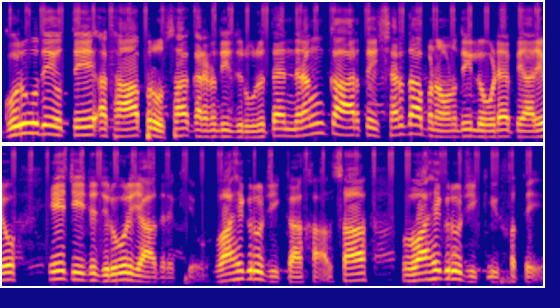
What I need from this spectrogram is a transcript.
ਗੁਰੂ ਦੇ ਉੱਤੇ ਅਥਾਹ ਭਰੋਸਾ ਕਰਨ ਦੀ ਜ਼ਰੂਰਤ ਹੈ, ਨਿਰੰਕਾਰ ਤੇ ਸ਼ਰਧਾ ਬਣਾਉਣ ਦੀ ਲੋੜ ਹੈ ਪਿਆਰਿਓ, ਇਹ ਚੀਜ਼ ਜ਼ਰੂਰ ਯਾਦ ਰੱਖਿਓ। ਵਾਹਿਗੁਰੂ ਜੀ ਕਾ ਖਾਲਸਾ, ਵਾਹਿਗੁਰੂ ਜੀ ਕੀ ਫਤਿਹ।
